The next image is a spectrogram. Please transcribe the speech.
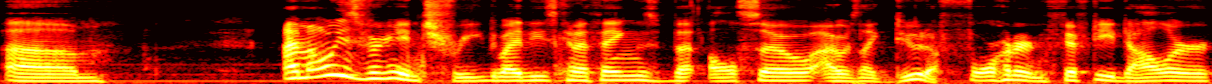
Um I'm always very intrigued by these kind of things, but also I was like, dude, a $450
